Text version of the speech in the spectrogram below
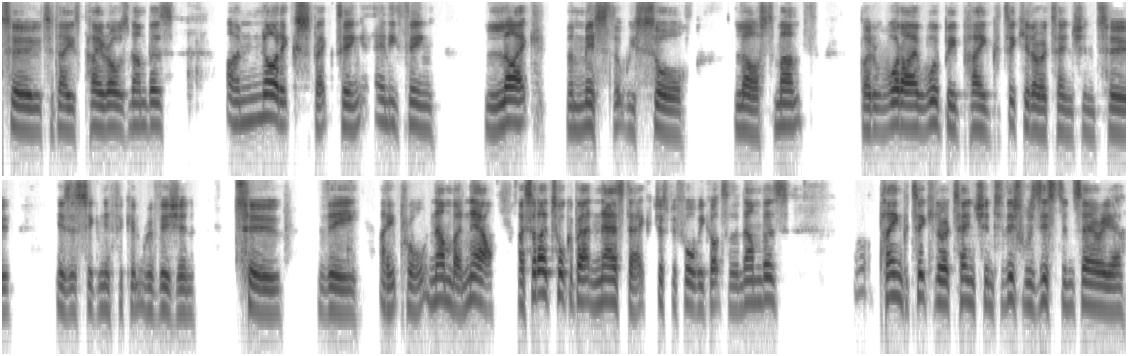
to today's payrolls numbers. I'm not expecting anything like the miss that we saw last month, but what I would be paying particular attention to is a significant revision to the April number. Now, I said I'd talk about NASDAQ just before we got to the numbers, paying particular attention to this resistance area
